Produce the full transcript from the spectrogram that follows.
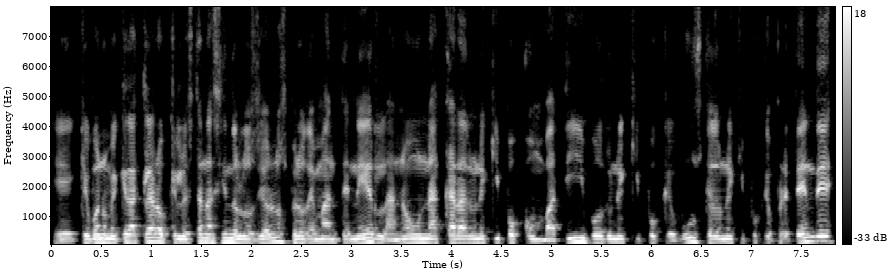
eh, que, bueno, me queda claro que lo están haciendo los Diablos, pero de mantenerla, ¿no? Una cara de un equipo combativo, de un equipo que busca, de un equipo que pretende.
